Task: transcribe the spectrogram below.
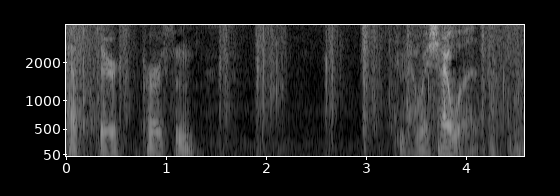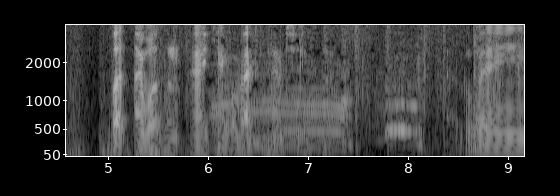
tester person. I wish I was. But I wasn't. I can't go back and have that. Out of the way.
